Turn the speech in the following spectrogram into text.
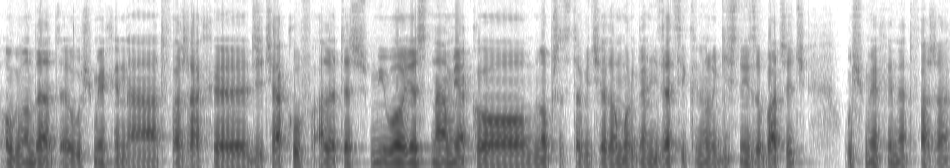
ogląda te uśmiechy na twarzach e, dzieciaków, ale też miło jest nam jako no, przedstawicielom organizacji kynologicznej zobaczyć uśmiechy na twarzach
